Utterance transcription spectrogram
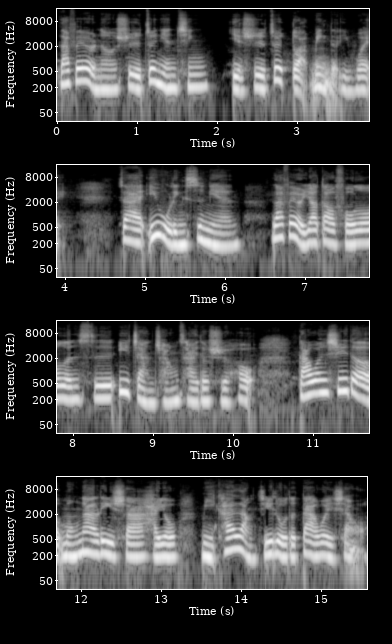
拉斐尔呢是最年轻也是最短命的一位。在一五零四年，拉斐尔要到佛罗伦斯一展长才的时候。达文西的《蒙娜丽莎》，还有米开朗基罗的大卫像哦，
